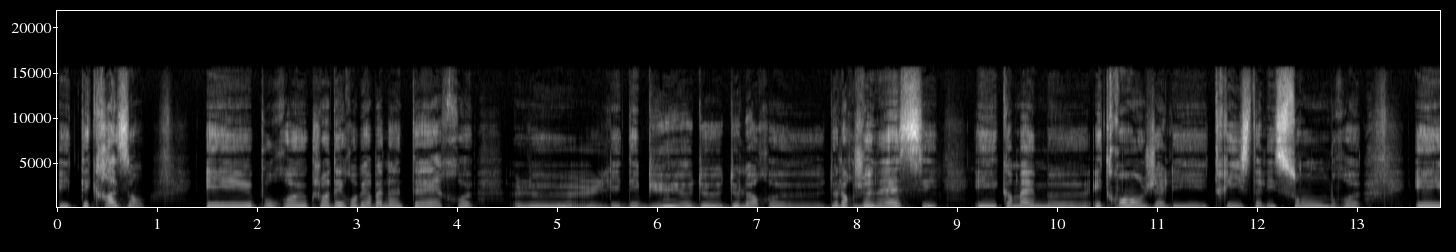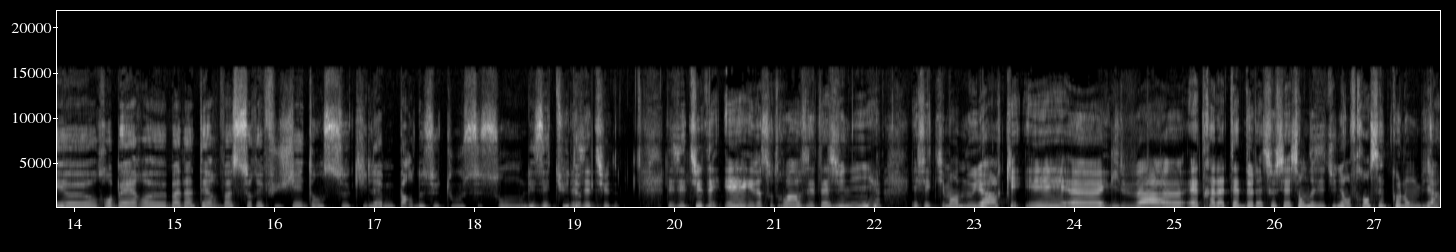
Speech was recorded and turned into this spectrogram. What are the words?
est écrasant. Et pour euh, Claude et Robert Baninter, euh, le, les débuts de, leur, euh, de leur jeunesse est, quand même étrange, elle est triste, elle est sombre, et euh, Robert euh, Badinter va se réfugier dans ce qu'il aime par-dessus tout, ce sont les études. Les études. Les études, et il va se retrouver aux États-Unis, effectivement, à New York, et euh, il va être à la tête de l'association des étudiants français de Columbia.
